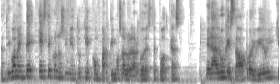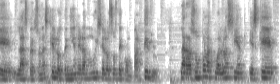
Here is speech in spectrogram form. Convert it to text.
Antiguamente este conocimiento que compartimos a lo largo de este podcast era algo que estaba prohibido y que las personas que lo tenían eran muy celosos de compartirlo. La razón por la cual lo hacían es que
